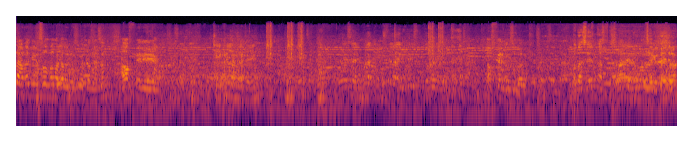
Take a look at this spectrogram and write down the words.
Sağına, birinize soluna bakalım Yusuf Bakanımızın. Aferin. Çekiyorum efendim. Aferin Yusuf'ları. O da senin aslında. Sekreterim.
